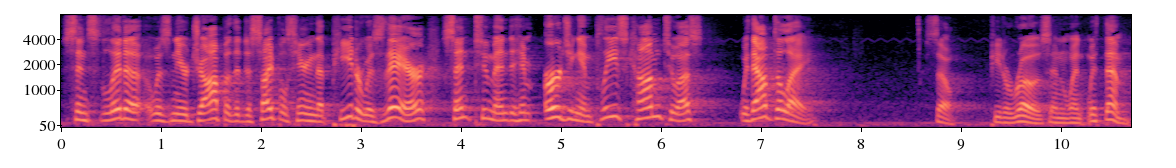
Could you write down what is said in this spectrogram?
Since Lydda was near Joppa, the disciples, hearing that Peter was there, sent two men to him, urging him, Please come to us without delay. So Peter rose and went with them.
